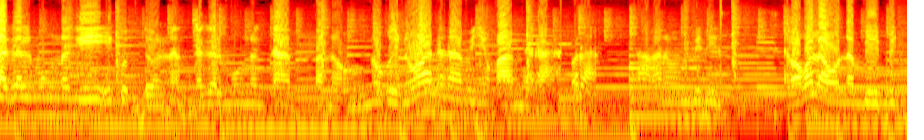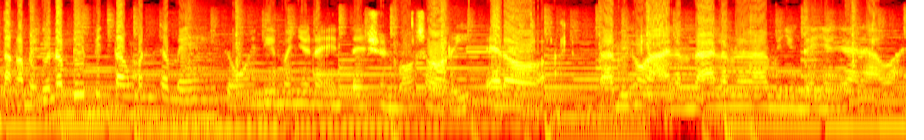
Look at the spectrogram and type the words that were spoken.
Ang tagal mong nag-iikot doon, ang tagal mong nagtatanong, nung kinuha na namin yung camera, wala, wala ka naman binili. Ewan ko lang kung nabibintang kami. Kung nabibintang man kami, kung hindi man yun na intention mo, sorry. Pero, sabi ko nga, alam na alam na namin yung ganyang galawan.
